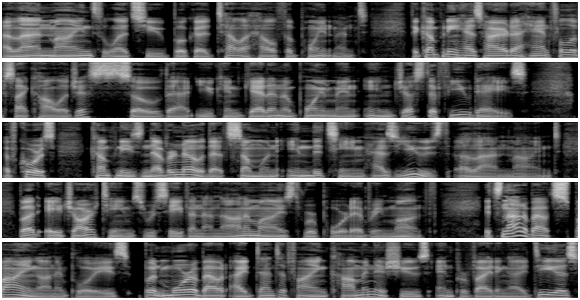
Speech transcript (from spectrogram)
Alan Mind lets you book a telehealth appointment. The company has hired a handful of psychologists so that you can get an appointment in just a few days. Of course, companies never know that someone in the team has used Alan Mind, but HR teams receive an anonymized report every month. It's not about spying on employees, but more about identifying common issues and providing ideas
